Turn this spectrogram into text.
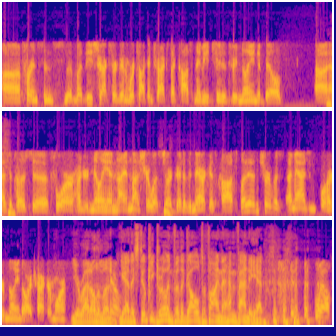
Uh, for instance, but these tracks are good. We're talking tracks that cost maybe two to three million to build, uh, as opposed to four hundred million. I'm not sure what Circuit of the Americas cost, but I'm sure it was. I imagine four hundred million dollar track or more. You're right on the money. You know- Yeah, they still keep drilling for the gold to find. They haven't found it yet. well,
